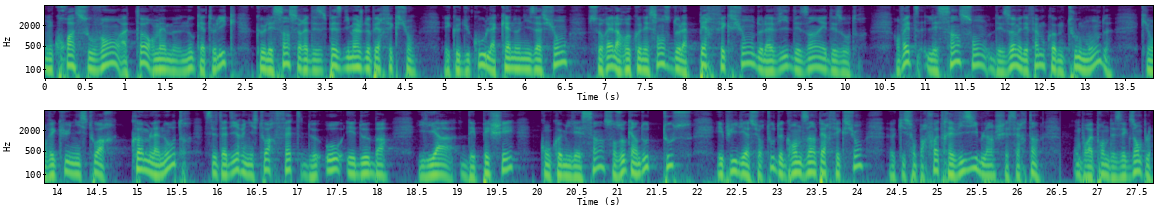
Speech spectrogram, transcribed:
On croit souvent, à tort même nous catholiques, que les saints seraient des espèces d'images de perfection, et que du coup la canonisation serait la reconnaissance de la perfection de la vie des uns et des autres. En fait, les saints sont des hommes et des femmes comme tout le monde, qui ont vécu une histoire comme la nôtre, c'est-à-dire une histoire faite de haut et de bas. Il y a des péchés qu'ont commis les saints, sans aucun doute tous, et puis il y a surtout de grandes imperfections euh, qui sont parfois très visibles hein, chez certains. On pourrait prendre des exemples.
